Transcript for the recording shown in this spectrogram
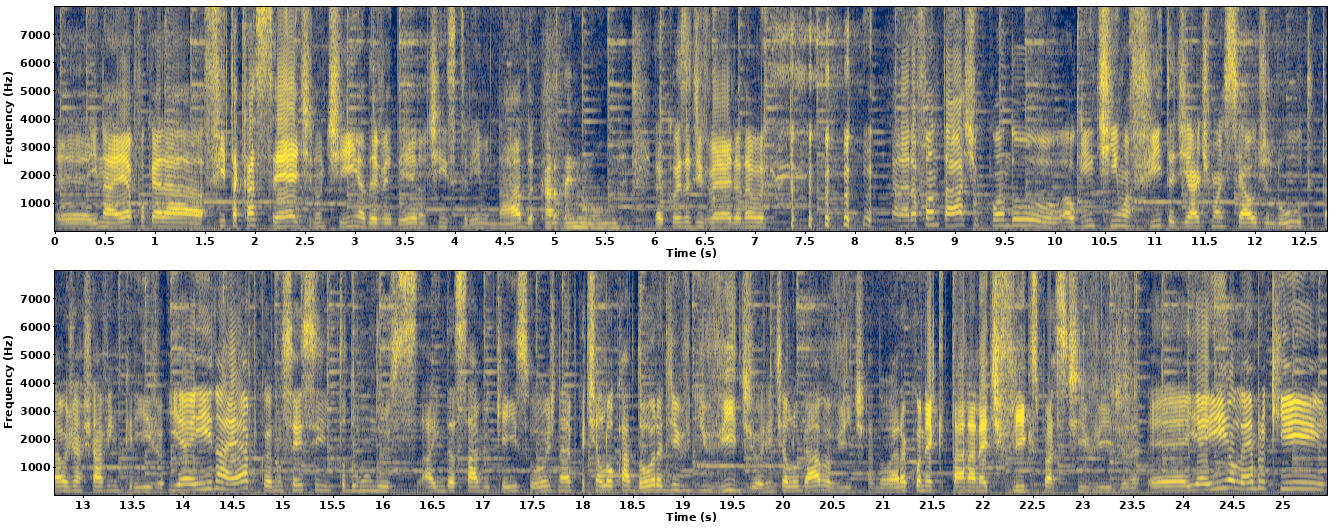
É, e na época era fita cassete, não tinha DVD, não tinha streaming, nada. O cara tá indo longe. É coisa de velho, né? cara, era fantástico quando alguém tinha uma fita de arte marcial, de luta e tal, eu já achava incrível. E aí, na época, não sei se todo mundo ainda sabe o que é isso hoje, na época tinha locadora de, de vídeo, a gente alugava vídeo, não era conectar na Netflix pra assistir vídeo, né? É, e aí eu lembro que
